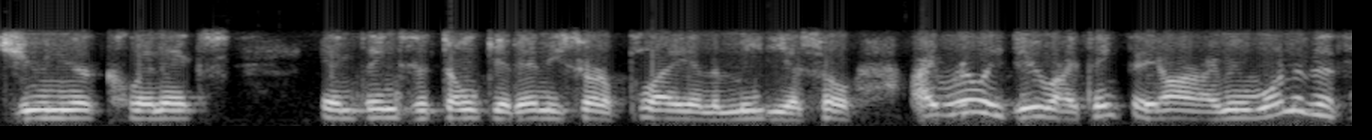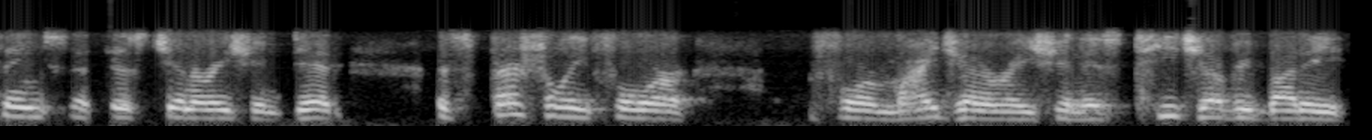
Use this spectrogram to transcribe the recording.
junior clinics and things that don't get any sort of play in the media. So I really do. I think they are. I mean, one of the things that this generation did, especially for for my generation, is teach everybody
